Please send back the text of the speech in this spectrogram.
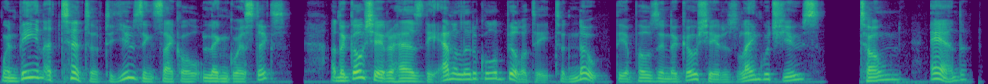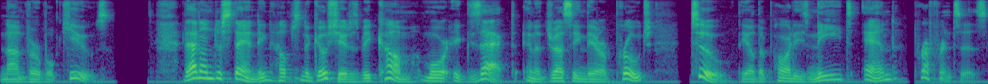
When being attentive to using psycholinguistics, a negotiator has the analytical ability to note the opposing negotiator's language use, tone, and nonverbal cues. That understanding helps negotiators become more exact in addressing their approach to the other party's needs and preferences.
